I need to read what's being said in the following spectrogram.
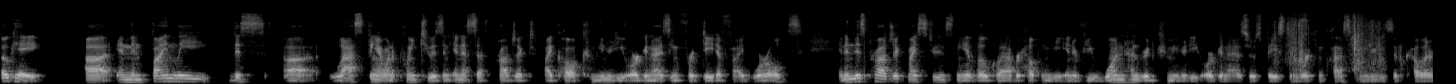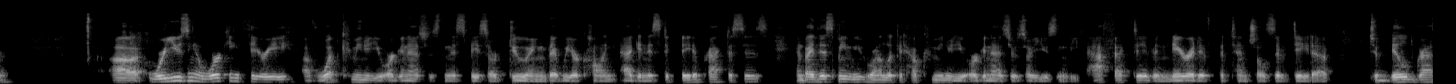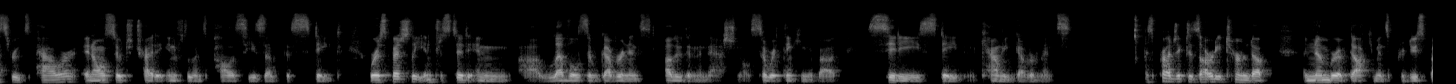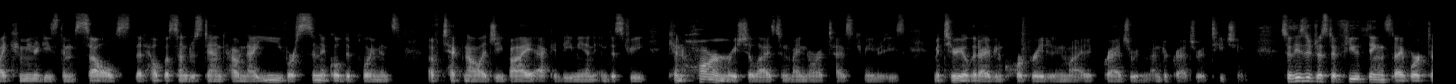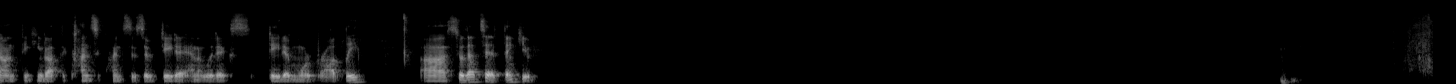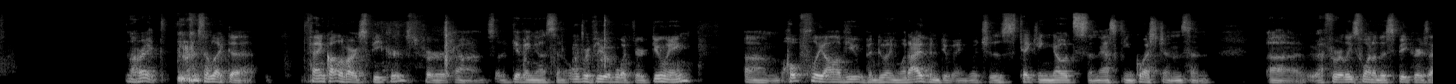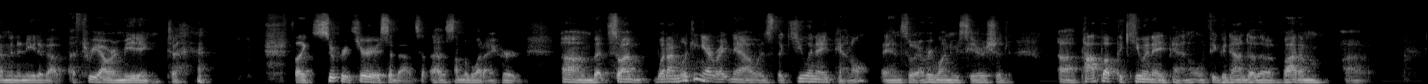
Okay, uh, and then finally, this uh, last thing I want to point to is an NSF project I call Community Organizing for Datafied Worlds. And in this project, my students in the Evoke Lab are helping me interview 100 community organizers based in working class communities of color. Uh, we're using a working theory of what community organizers in this space are doing that we are calling agonistic data practices. And by this mean we want to look at how community organizers are using the affective and narrative potentials of data to build grassroots power and also to try to influence policies of the state. We're especially interested in uh, levels of governance other than the national. So we're thinking about city, state, and county governments. This project has already turned up a number of documents produced by communities themselves that help us understand how naive or cynical deployments of technology by academia and industry can harm racialized and minoritized communities, material that I've incorporated in my graduate and undergraduate teaching. So these are just a few things that I've worked on thinking about the consequences of data analytics, data more broadly. Uh, so that's it. Thank you. All right, so I'd like to thank all of our speakers for uh, sort of giving us an overview of what they're doing. Um, hopefully all of you have been doing what I've been doing, which is taking notes and asking questions. And uh, for at least one of the speakers, I'm going to need about a three hour meeting to like super curious about uh, some of what I heard. Um, but so I'm, what I'm looking at right now is the Q&A panel. And so everyone who's here should uh, pop up the Q&A panel. If you go down to the bottom, uh,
